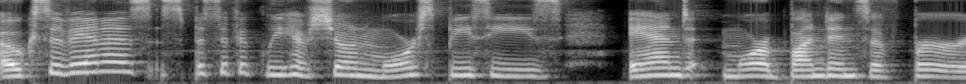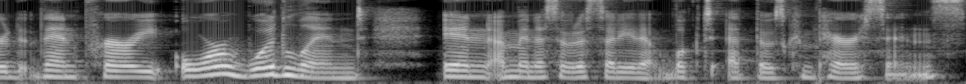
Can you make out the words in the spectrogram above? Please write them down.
oak savannas specifically have shown more species and more abundance of bird than prairie or woodland in a Minnesota study that looked at those comparisons.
